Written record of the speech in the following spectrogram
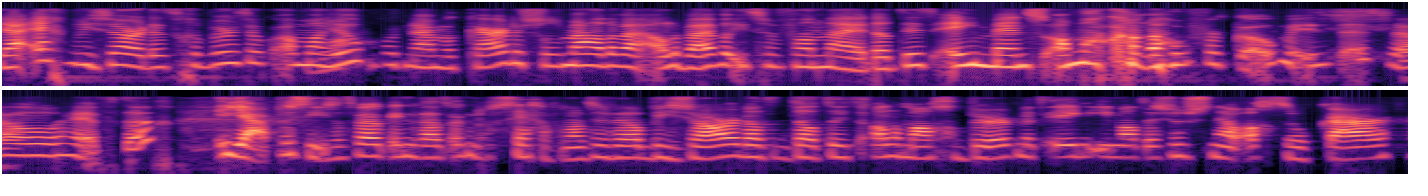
ja, echt bizar. Dat gebeurt ook allemaal Ja. heel kort na elkaar. Dus volgens mij hadden wij allebei wel iets van, van nou ja, dat dit één mens allemaal kan overkomen is best wel heftig. Ja, precies. Dat wou ik inderdaad ook nog zeggen. Van, het is wel bizar dat, dat dit allemaal gebeurt met één iemand en zo snel achter elkaar.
